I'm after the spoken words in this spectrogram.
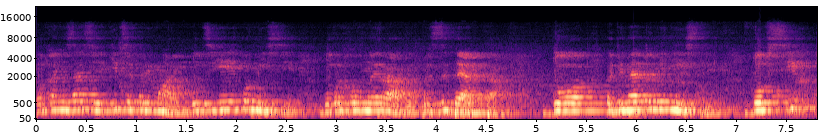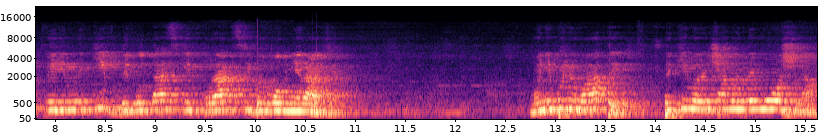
організацій, які це приймають, до цієї комісії, до Верховної Ради, президента, до Кабінету міністрів, до всіх керівників депутатських фракцій в Верховній Раді. Маніпулювати Такими речами не можна.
